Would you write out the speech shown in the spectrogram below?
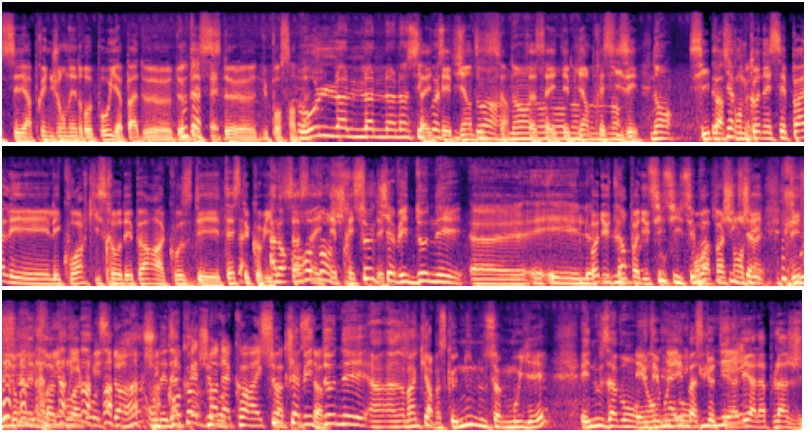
c'est après une journée de repos, il n'y a pas de, de baisse de- du pourcentage. oh là là là là, c'est Ça a quoi été cette bien dit, ça. Non, Ça, non, ça a non, été non, bien non, précisé. Non. Si, parce qu'on ne que- connaissait pas les, les coureurs qui seraient au départ à cause des tests Covid. Alors ça, en ça a été précisé. ceux qui avaient donné euh, et, et le- Pas du tout, pas du si, tout. Si, c'est On va pas changer d'une Oui, journée de oui, repos à l'autre. On est d'accord, complètement Jérôme. d'accord avec Ceux qui avaient donné un, vainqueur, parce que nous nous sommes mouillés et nous avons. Et T'es mouillé parce que t'es allé à la plage.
